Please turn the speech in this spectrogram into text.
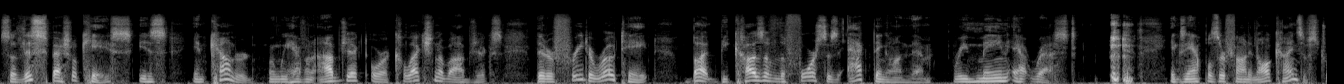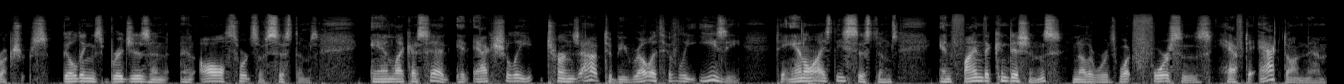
So this special case is encountered when we have an object or a collection of objects that are free to rotate, but because of the forces acting on them, remain at rest. Examples are found in all kinds of structures, buildings, bridges, and, and all sorts of systems. And like I said, it actually turns out to be relatively easy to analyze these systems and find the conditions, in other words, what forces have to act on them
